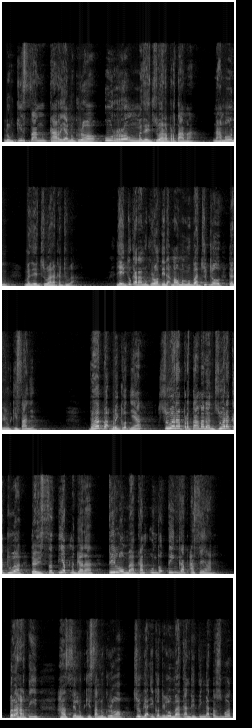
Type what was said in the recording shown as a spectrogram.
lukisan karya Nugroho urung menjadi juara pertama. Namun menjadi juara kedua. Yaitu karena Nugroho tidak mau mengubah judul dari lukisannya. Babak berikutnya Juara pertama dan juara kedua dari setiap negara dilombakan untuk tingkat ASEAN. Berarti hasil lukisan Nugroho juga ikut dilombakan di tingkat tersebut.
